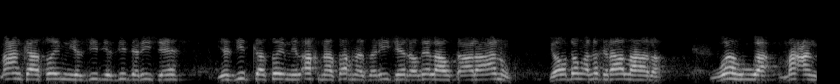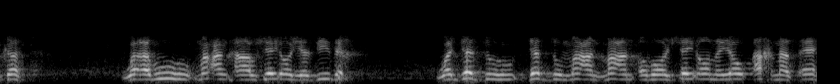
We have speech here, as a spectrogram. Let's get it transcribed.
macan kaasoo ibn yazid yazid arishe eh yazid kaasoo ibn aknas aknas arishe radi allahu taala canhu yo dhong ala kiraa lahaada wahuwa macanka wa abuhu macan aawshay oo yazid wa jadhu jaddu macan macan obooshay oo nayow aknas eh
